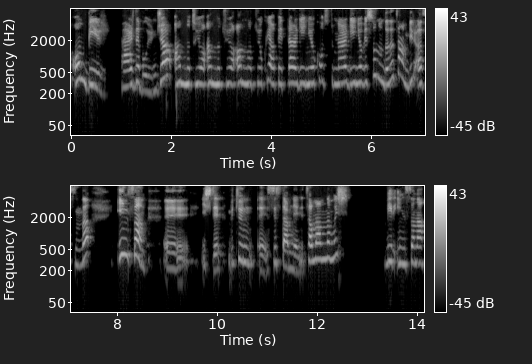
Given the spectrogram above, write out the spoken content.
11 perde boyunca anlatıyor, anlatıyor, anlatıyor. Kıyafetler giyiniyor, kostümler giyiniyor ve sonunda da tam bir aslında insan e, işte bütün e, sistemlerini tamamlamış bir insana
